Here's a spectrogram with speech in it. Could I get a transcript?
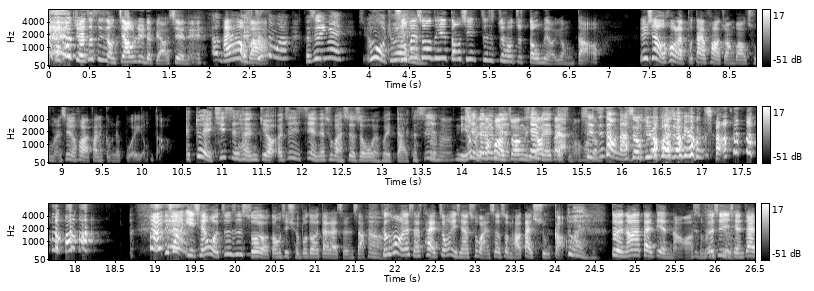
我不觉得这是一种焦虑的表现诶、欸，呃、还好吧？真的吗？可是因为，因为我觉得，除非说这些东西，就是最后就都没有用到。因为像我后来不带化妆包出门，是因为后来发现根本就不会用到。哎、欸，对，其实很久，呃，就是之前在出版社的时候，我也会带。可是你又没在化妆，你现在没带什么？谁知道哪时候需要化妆用场？就像以前我就是所有东西全部都会带在身上，嗯、可是后来实在太重。以前在出版社的时候，我们还要带书稿、啊，对对，然后要带电脑啊什么。尤其以前在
